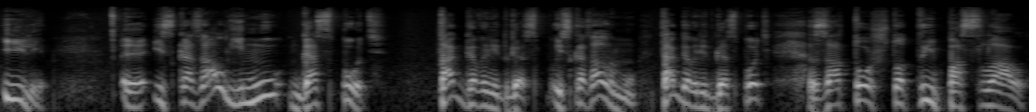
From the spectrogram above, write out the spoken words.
Или, э, и сказал ему Господь, так говорит Господь, и сказал ему, так говорит Господь, за то, что ты послал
